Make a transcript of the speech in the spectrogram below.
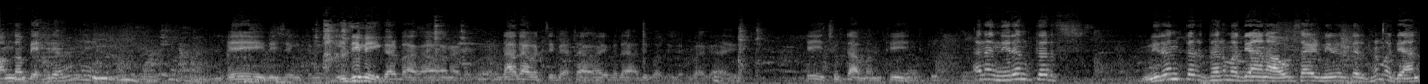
આમ તમે બેસી રહ્યા ને. એ દિવસે ઇઝીલી ગરબા ગાવાના દાદા વચ્ચે બેઠા હોય બધા આજુબાજુ ગરબા ગાય. એ છૂટા મનથી. અને નિરંતર નિરંતર ધર્મ ધ્યાન આઉટસાઇડ નિરંતર ધર્મ ધ્યાન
